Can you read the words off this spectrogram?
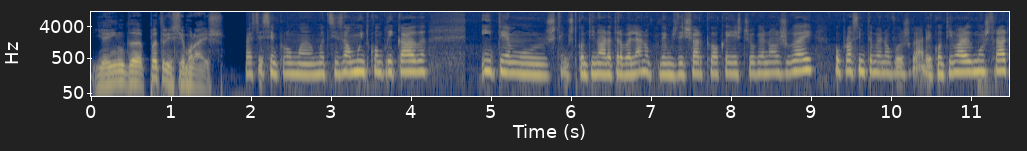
e ainda Patrícia Moraes. Vai ser sempre uma, uma decisão muito complicada e temos, temos de continuar a trabalhar, não podemos deixar que, ok, este jogo eu não joguei, o próximo também não vou jogar, é continuar a demonstrar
